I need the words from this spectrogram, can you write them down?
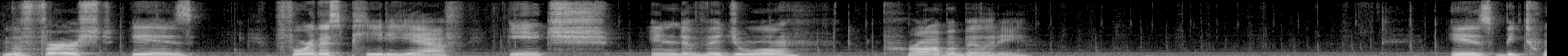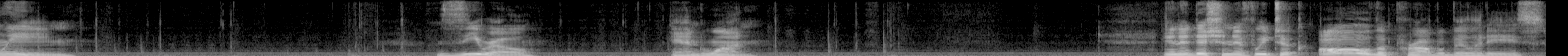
The first is for this PDF, each individual probability is between 0 and 1. In addition, if we took all the probabilities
